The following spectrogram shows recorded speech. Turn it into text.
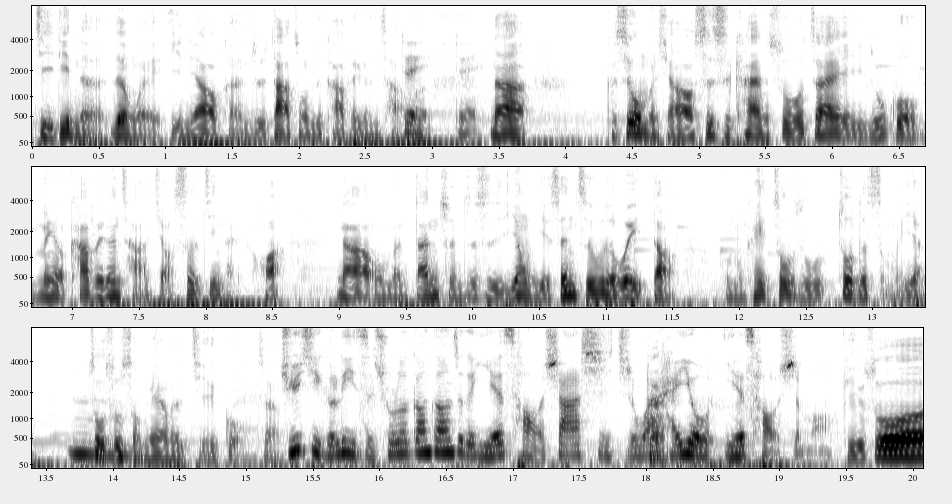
既定的认为饮料可能就是大众就是咖啡跟茶嘛。对对。那可是我们想要试试看，说在如果没有咖啡跟茶的角色进来的话，那我们单纯就是用野生植物的味道。我们可以做出做的什么样，嗯、做出什么样的结果？这样。举几个例子，除了刚刚这个野草沙士之外，还有野草什么？比如说，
